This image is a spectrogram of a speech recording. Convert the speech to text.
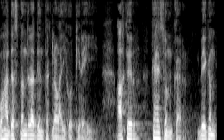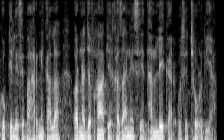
वहाँ दस पंद्रह दिन तक लड़ाई होती रही। आखिर कह सुनकर बेगम को किले से बाहर निकाला और नजफ खां के खजाने से धन लेकर उसे छोड़ दिया।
